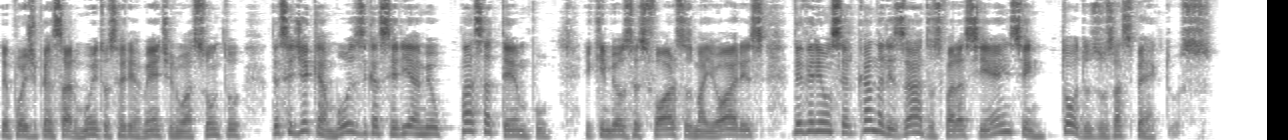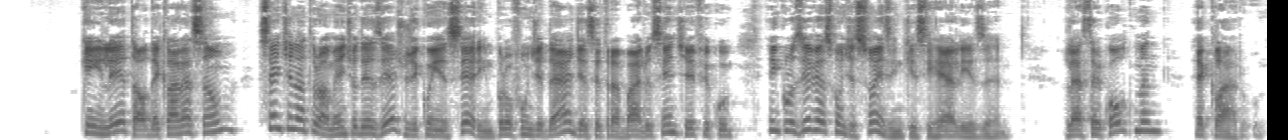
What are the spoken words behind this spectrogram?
Depois de pensar muito seriamente no assunto, decidi que a música seria meu passatempo e que meus esforços maiores deveriam ser canalizados para a ciência em todos os aspectos. Quem lê tal declaração sente naturalmente o desejo de conhecer em profundidade esse trabalho científico, inclusive as condições em que se realiza. Lester Coltman, é claro.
